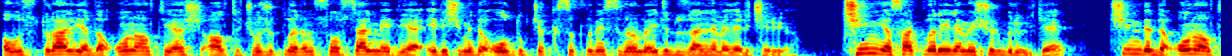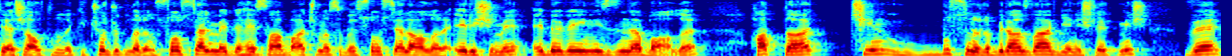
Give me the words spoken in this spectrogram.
Avustralya'da 16 yaş altı çocukların sosyal medyaya erişimi de oldukça kısıtlı ve sınırlayıcı düzenlemeler içeriyor. Çin yasaklarıyla meşhur bir ülke. Çin'de de 16 yaş altındaki çocukların sosyal medya hesabı açması ve sosyal ağlara erişimi ebeveyn iznine bağlı. Hatta Çin bu sınırı biraz daha genişletmiş ve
